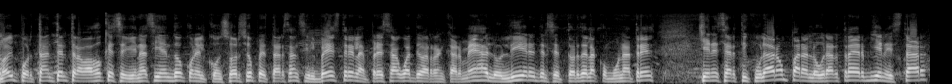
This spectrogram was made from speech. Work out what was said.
No, importante el trabajo que se viene haciendo con el consorcio Petar San Silvestre, la empresa Aguas de Barrancarmeja, los líderes del sector de la Comuna 3, quienes se articularon para lograr traer bienestar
